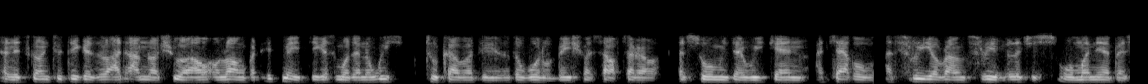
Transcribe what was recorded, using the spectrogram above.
and it's going to take us, I'm not sure how, long, but it may take us more than a week to cover the, the whole of Bayshore South Tarawa, assuming that we can tackle three around three villages or maneabas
